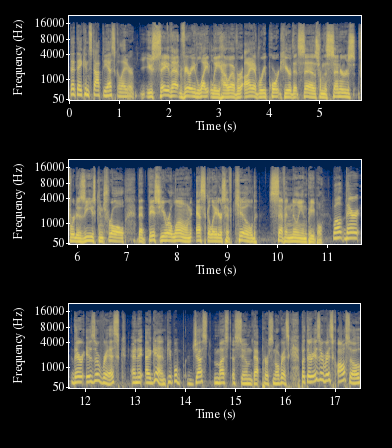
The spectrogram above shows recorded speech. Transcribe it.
that they can stop the escalator. You say that very lightly, however. Have a report here that says from the Centers for Disease Control that this year alone, escalators have killed 7 million people. Well, there there is a risk, and again, people just must assume that personal risk. But there is a risk also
